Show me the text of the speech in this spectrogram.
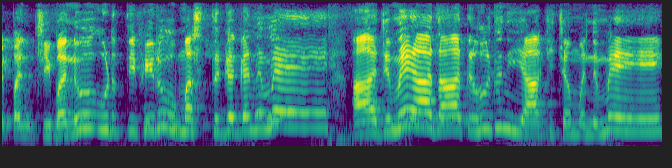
पंछी बनू उड़ती फिरू मस्त गगन में. आज मैं आजाद हूँ दुनिया की चमन में.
